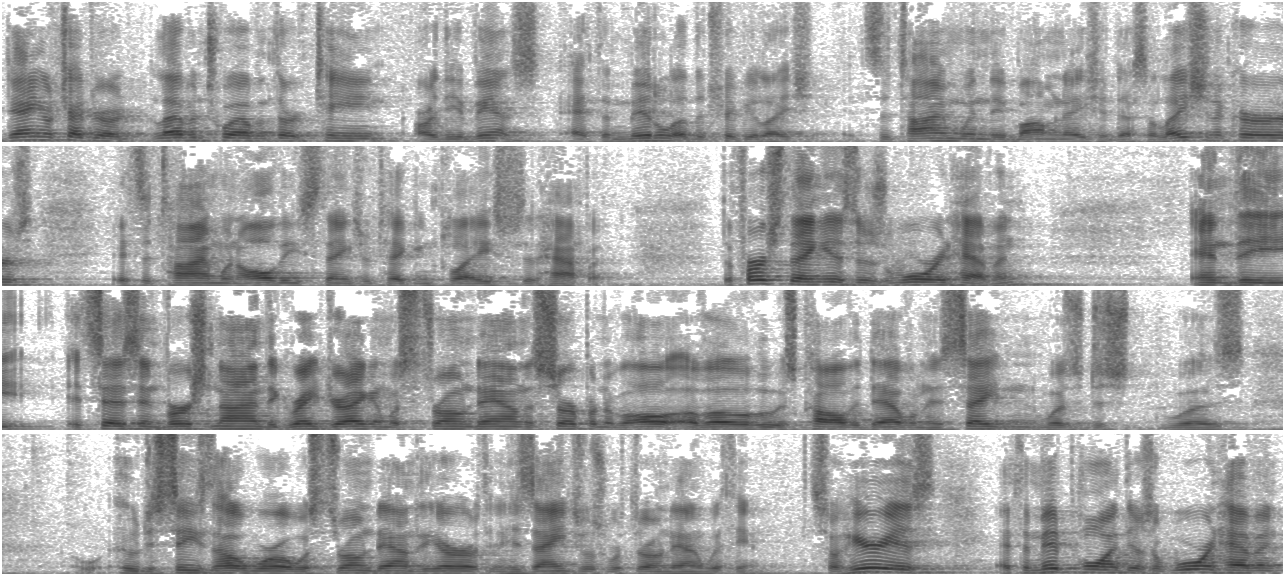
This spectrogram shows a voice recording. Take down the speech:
Daniel chapter 11, 12, and 13 are the events at the middle of the tribulation. It's the time when the abomination of desolation occurs, it's the time when all these things are taking place that happen. The first thing is there's war in heaven. And the, it says in verse 9, the great dragon was thrown down, the serpent of, all, of O, who is called the devil and his Satan, was, was, who deceives the whole world, was thrown down to the earth, and his angels were thrown down with him. So here is, at the midpoint, there's a war in heaven,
